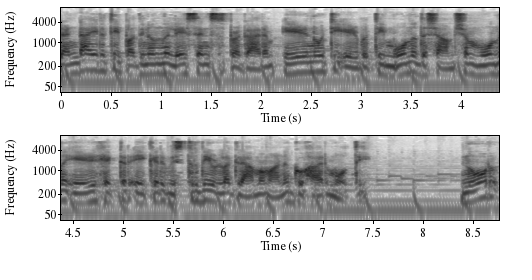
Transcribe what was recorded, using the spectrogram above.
രണ്ടായിരത്തി പതിനൊന്നിലെ സെൻസസ് പ്രകാരം എഴുന്നൂറ്റി എഴുപത്തി മൂന്ന് ദശാംശം മൂന്ന് ഏഴ് ഹെക്ടർ ഏക്കർ വിസ്തൃതിയുള്ള ഗ്രാമമാണ് ഗുഹാർ മോത്തി. നൂറ്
